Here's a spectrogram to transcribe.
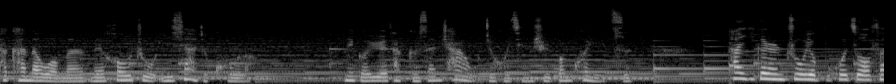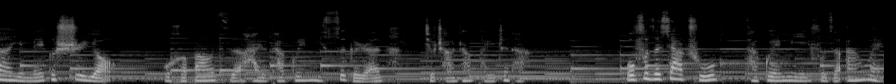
他看到我们没 hold 住，一下就哭了。那个月，他隔三差五就会情绪崩溃一次。他一个人住，又不会做饭，也没个室友。我和包子还有她闺蜜四个人，就常常陪着她。我负责下厨，她闺蜜负责安慰，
